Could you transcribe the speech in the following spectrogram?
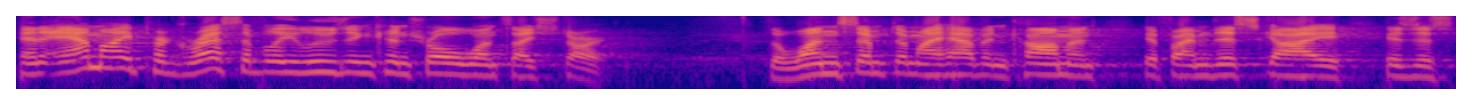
And am I progressively losing control once I start? The one symptom I have in common, if I'm this guy, is this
